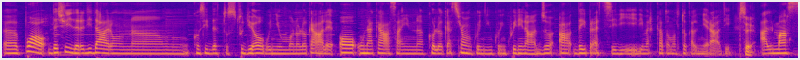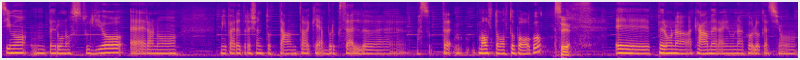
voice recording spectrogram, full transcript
Uh, può decidere di dare un, un, cosiddetto studio, quindi un monolocale, o una casa in collocazione, quindi in coinquilinaggio, a dei prezzi di, di mercato molto calmierati. Sì. Al massimo mm, per uno studio erano mi pare 380, che a Bruxelles è assu- tre, molto molto poco. Sì. Per una camera in una collocazione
